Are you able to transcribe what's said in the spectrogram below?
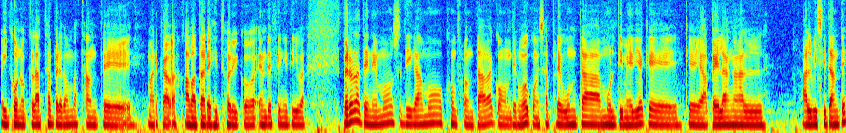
iconoclasta, perdón, bastante marcada, avatares históricos en definitiva pero la tenemos, digamos, confrontada con, de nuevo, con esas preguntas multimedia que, apelan al, al visitante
